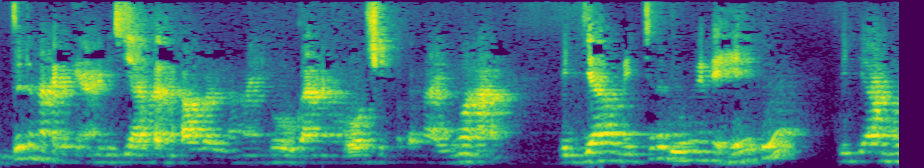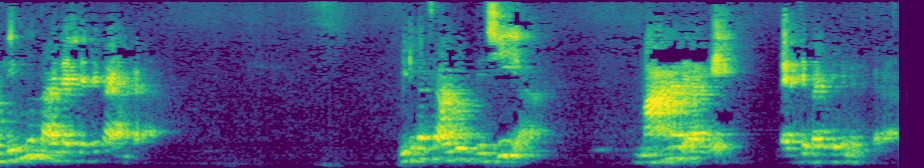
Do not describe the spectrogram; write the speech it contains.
දෙත මතක තියාගන්න විද්‍යාව කරන කවුරු ළමයි හෝ උගන්නන හෝ ශිල්ප කරන අය ඉන්නවා විද්‍යාව මෙච්චර දියුණු වෙන්න හේතුව විද්‍යාව මුලින්ම බයලජ්ජ දෙක අයින් කරා. ඊට පස්සේ අවුරුදු 200 මානවයාගේ ලැජ්ජ බය දෙක නැති කරා.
